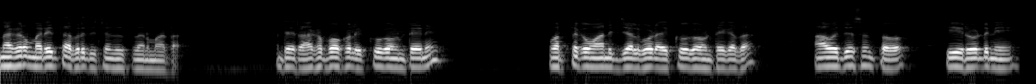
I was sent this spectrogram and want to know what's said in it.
నగరం మరింత అభివృద్ధి చెందుతుందన్నమాట. అంటే రాకపోకలు ఎక్కువగా ఉంటేనే వర్తక వాణిజ్యాలు కూడా ఎక్కువగా ఉంటాయి కదా. ఆ ఉద్దేశంతో ఈ రోడ్డుని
